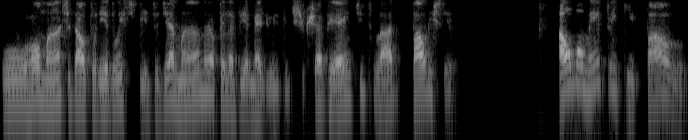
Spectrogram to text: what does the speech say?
o romance da autoria do Espírito de Emmanuel, pela via mediúnica de Chico Xavier, intitulado Paulo Esteu. Há um momento em que Paulo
